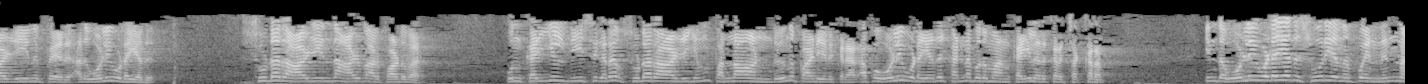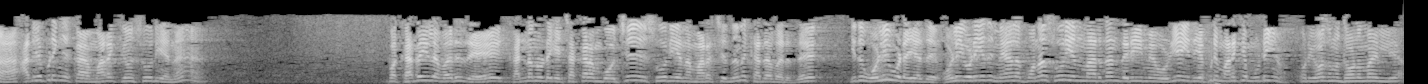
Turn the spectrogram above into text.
ஆழின்னு பேரு. அது ஒளி உடையது சுடர் ஆழின்னு தான் ஆழ்வார் பாடுவார். உன் கையில் வீசுகிற சுடராழியும் பல்லாண்டுன்னு பாடியிருக்கிறார். அப்ப ஒளி உடையது கண்ணபெருமான் கையில் இருக்கிற சக்கரம். இந்த ஒளி உடையது சூரியனை போய் நின்னா அது எப்படிங்க மறைக்கும் சூரியனை? இப்ப கதையில வருது கண்ணனுடைய சக்கரம் போச்சு சூரியனை மறைச்சதுன்னு கதை வருது. இது ஒளி உடையது ஒளி உடையது மேல போனா சூரியன் மாதிரி தான் தெரியுமே ஒழிய இது எப்படி மறைக்க முடியும்? ஒரு யோசனை தோணுமா இல்லையா?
